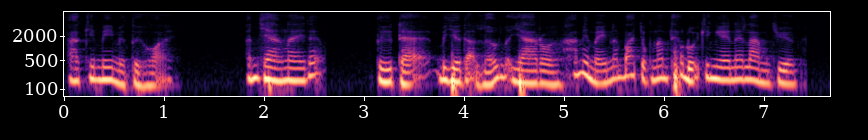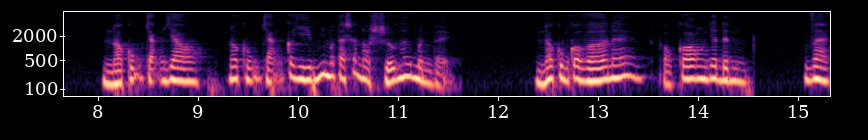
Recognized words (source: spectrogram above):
Akimi mới tự hỏi. Anh chàng này đấy, từ trẻ bây giờ đã lớn đã già rồi, hai mươi mấy năm, ba chục năm theo đuổi cái nghề này làm chuyện. Nó cũng chẳng giàu, nó cũng chẳng có gì, nhưng mà tại sao nó sướng hơn mình vậy? Nó cũng có vợ nè, có con, gia đình, và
